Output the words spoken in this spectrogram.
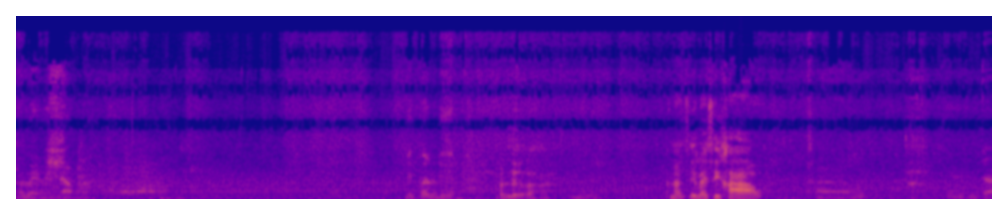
ทำไมไม่ดำอะเล็บเปิ้ลเล็บ มันเลอะเหรอคะอืมอันนั้นสีอะไรสีขาว ขาวอืมจะ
